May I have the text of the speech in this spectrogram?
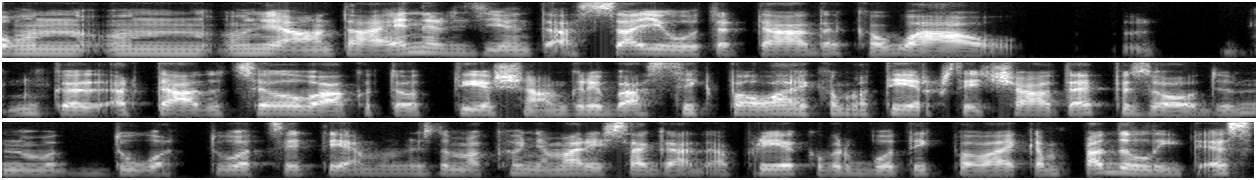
Un, un, un, jā, un tā enerģija un tā sajūta ir tāda, ka wow, ka ar tādu cilvēku tev tiešām gribās cik pa laikam ierakstīt šādu epizodi un dot to citiem. Un es domāju, ka viņam arī sagādā prieku varbūt ik pa laikam padalīties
